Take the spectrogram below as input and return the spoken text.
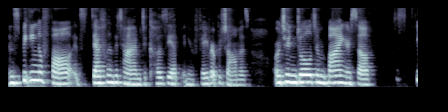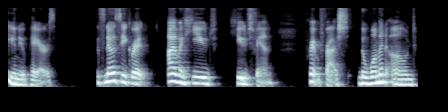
And speaking of fall, it's definitely the time to cozy up in your favorite pajamas or to indulge in buying yourself few new pairs. It's no secret, I'm a huge, huge fan. Print Fresh, the woman owned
